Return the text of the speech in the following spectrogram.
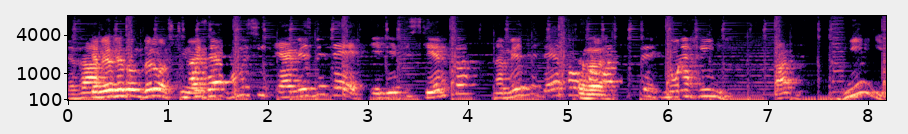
Exato. é meio redondão, assim. Mas né? é, assim, é a mesma ideia. Ele é de cerca, na mesma ideia, só o uhum. formato diferente. Não é ringue, sabe? Ringue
